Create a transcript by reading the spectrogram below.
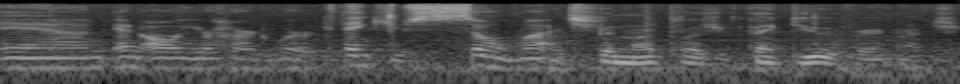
and, and all your hard work. Thank you so much. It's been my pleasure. Thank you very much.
